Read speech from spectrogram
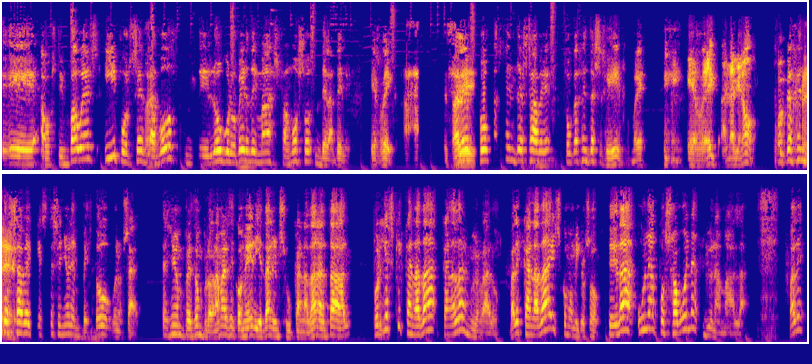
eh, Austin Powers y por ser la voz del logro verde más famoso de la tele, el REC. Sí. ¿Vale? Poca gente sabe, poca gente sí, hombre, el rec, anda que no. Poca gente Eh. sabe que este señor empezó, bueno, o sea, este señor empezó en programas de comedia y tal en su Canadá natal, porque es que Canadá, Canadá es muy raro, ¿vale? Canadá es como Microsoft, te da una cosa buena y una mala, ¿vale?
